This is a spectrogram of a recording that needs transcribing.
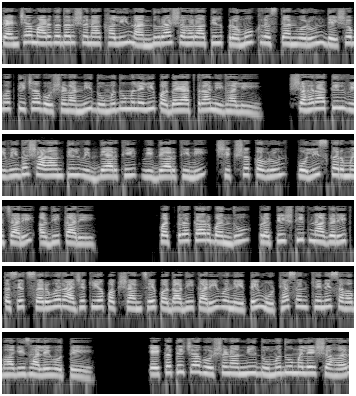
त्यांच्या मार्गदर्शनाखाली नांदुरा शहरातील प्रमुख रस्त्यांवरून देशभक्तीच्या घोषणांनी दुमदुमलेली पदयात्रा निघाली. शहरातील विविध शाळांतील विद्यार्थी विद्यार्थिनी शिक्षकवरून पोलीस कर्मचारी अधिकारी पत्रकार बंधू प्रतिष्ठित नागरिक तसेच सर्व राजकीय पक्षांचे पदाधिकारी व नेते मोठ्या संख्येने सहभागी झाले होते. एकतेच्या घोषणांनी दुमदुमले शहर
